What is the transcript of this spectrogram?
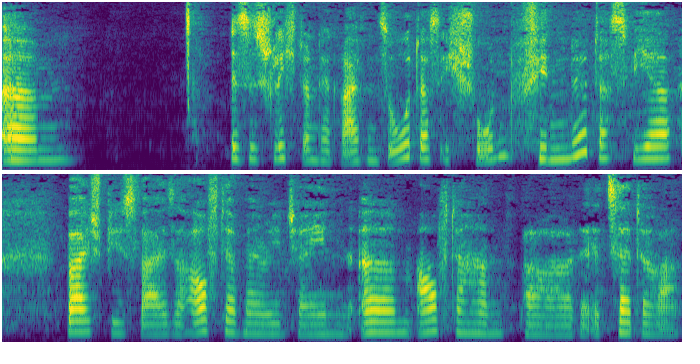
ähm, ist es schlicht und ergreifend so, dass ich schon finde, dass wir beispielsweise auf der Mary Jane, ähm, auf der Handparade etc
